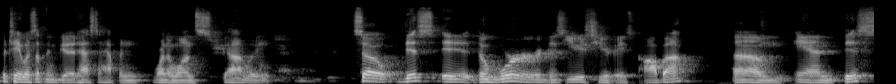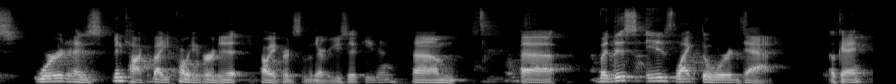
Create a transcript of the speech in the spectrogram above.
But tell you what, something good has to happen more than once. Godly. So this is the word that's used here is Abba. Um, and this word has been talked about. You've probably heard it. You probably heard some of their music even. Um, uh, but this is like the word dad. Okay.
